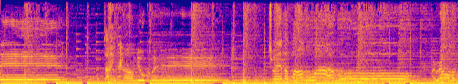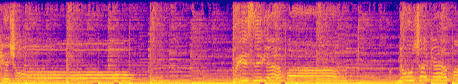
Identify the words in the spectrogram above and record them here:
တဲ့အတိုင်းခေါင်မျိုးခွေကျွဲတဲ့ပေါဝါကိုအရောမခဲရှောင်း Please get by No check get by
